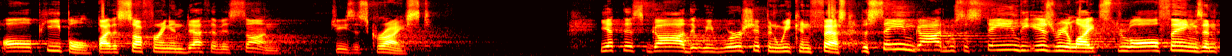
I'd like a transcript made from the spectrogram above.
all people by the suffering and death of his Son, Jesus Christ. Yet, this God that we worship and we confess, the same God who sustained the Israelites through all things and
